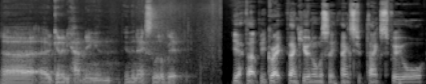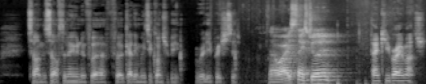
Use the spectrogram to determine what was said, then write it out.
uh, are going to be happening in, in the next little bit. Yeah, that'd be great. Thank you enormously. Thanks, thanks for your time this afternoon and for, for getting me to contribute. Really appreciative. No worries. Thanks, Julian. Thank you very much.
